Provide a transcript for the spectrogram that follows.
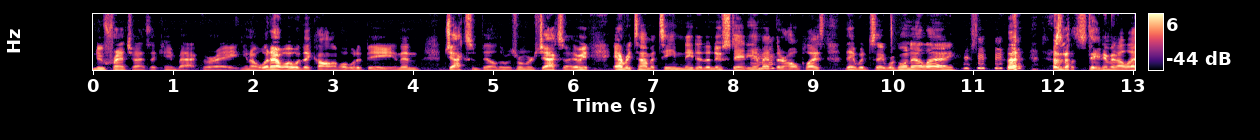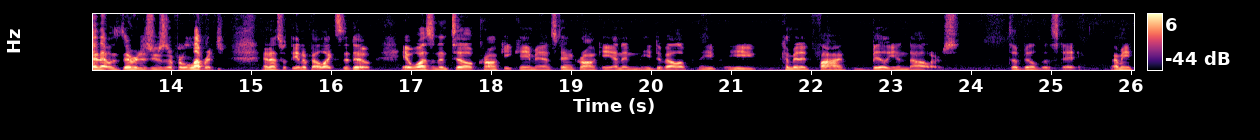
new franchise that came back or a you know whatever what would they call them what would it be? And then jacksonville there was rumors jackson i mean every time a team needed a new stadium Uh-huh. at their home place they would say we're going to la there's no stadium in la that was they were just using it for leverage. And that's what the nfl likes to do it wasn't until Kroenke came in stan Kroenke, and then he developed he he committed five billion dollars to build this stadium. I mean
